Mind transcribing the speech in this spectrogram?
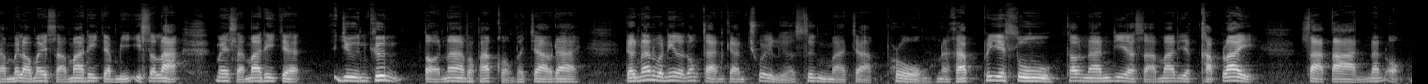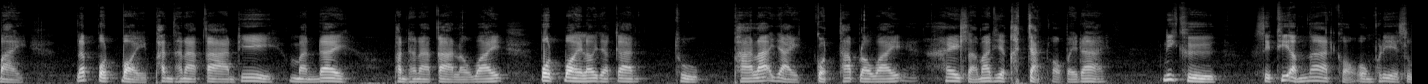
ทำให้เราไม่สามารถที่จะมีอิสระ ไม่สามารถที่จะยืนขึ้นต่อหน้าพระพักของพระเจ้าได้ ดังนั้นวันนี้เราต้องการการช่วยเหลือซึ่งมาจากพระองค์นะครับ พระเยซูเท่านั้นที่จะสามารถที่จะขับไล่ซาตานนั้นออกไป และปลดปล่อยพันธนาการที่มันได้พันธนาการเราไว้ ปลดปล่อยเราจากการ ถูกภาระใหญ่กดทับเราไว้ ให้สามารถที่จะขจัดออกไปได้ นี่คือสิทธิอำนาจขององค์พระเยซู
